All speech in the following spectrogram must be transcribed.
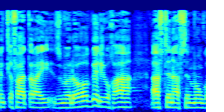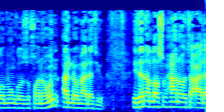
ዕንቅፋ ጥራይ ዝመልኦ ገሊኡ ከዓ ኣብትን ኣብትን መንጎ መንጎ ዝኾነ እውን ኣሎ ማለት እዩ እዘን ኣላ ስብሓን ወተላ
